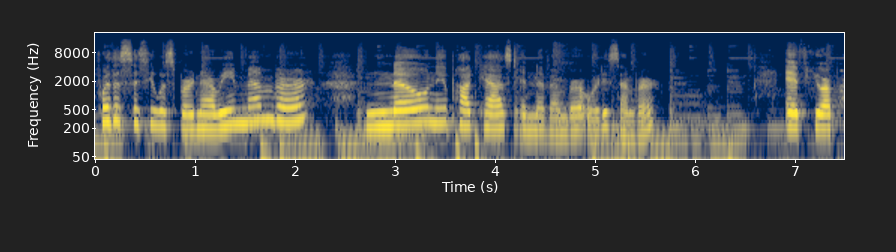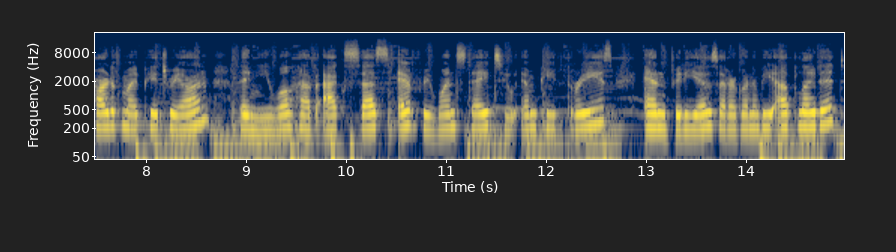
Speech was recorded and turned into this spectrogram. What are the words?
for the Sissy Whisperer. Now remember, no new podcast in November or December. If you are part of my Patreon, then you will have access every Wednesday to MP3s and videos that are going to be uploaded.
